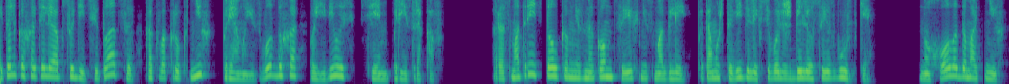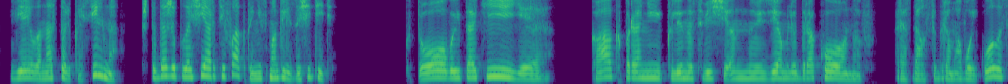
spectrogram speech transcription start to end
и только хотели обсудить ситуацию, как вокруг них, прямо из воздуха, появилось семь призраков. Рассмотреть толком незнакомцы их не смогли, потому что видели всего лишь белесые сгустки. Но холодом от них веяло настолько сильно, что даже плащи-артефакты не смогли защитить. «Кто вы такие? Как проникли на священную землю драконов?» раздался громовой голос,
